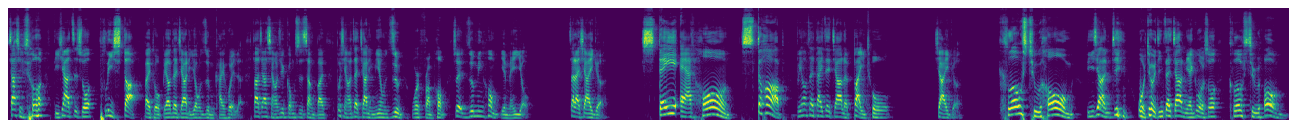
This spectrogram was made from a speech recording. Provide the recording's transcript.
下写说底下字说 Please stop，拜托不要在家里用 Zoom 开会了。大家想要去公司上班，不想要在家里面用 Zoom work from home，所以 Zooming home 也没有。再来下一个，Stay at home，Stop，不要再待在家了，拜托。下一个，Close to home，离家很近，我就已经在家了，你还跟我说 Close to home。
